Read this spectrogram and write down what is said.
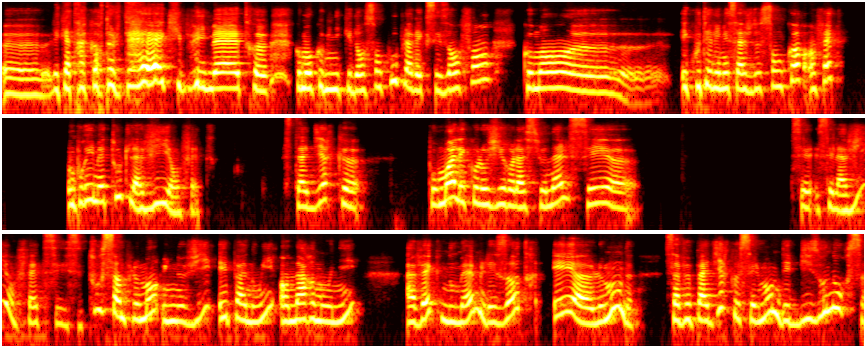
les quatre accords Toltec, il peut y mettre comment communiquer dans son couple avec ses enfants, comment écouter les messages de son corps. En fait, on pourrait y mettre toute la vie, en fait. C'est-à-dire que pour moi, l'écologie relationnelle, c'est c'est la vie, en fait. C'est tout simplement une vie épanouie, en harmonie avec nous-mêmes, les autres et le monde. Ça ne veut pas dire que c'est le monde des bisounours.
